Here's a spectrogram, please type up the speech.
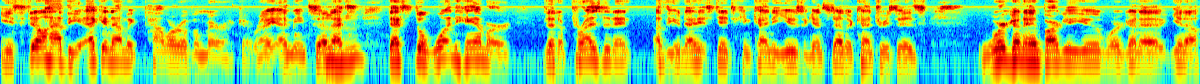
you still have the economic power of America, right? I mean, so that's that's the one hammer that a president of the United States can kind of use against other countries is we're going to embargo you, we're going to, you know,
